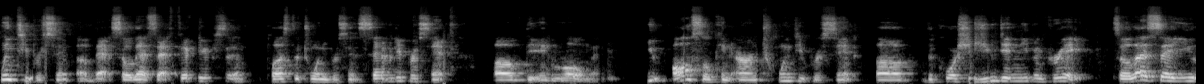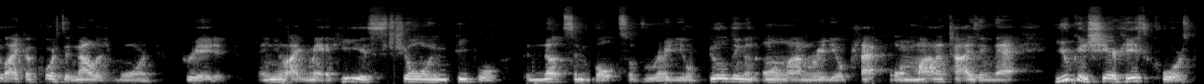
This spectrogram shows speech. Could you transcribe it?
20% of that. So that's that 50% plus the 20%, 70% of the enrollment. You also can earn 20% of the courses you didn't even create. So let's say you like a course that Knowledge Born created, and you're like, man, he is showing people the nuts and bolts of radio, building an online radio platform, monetizing that. You can share his course,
